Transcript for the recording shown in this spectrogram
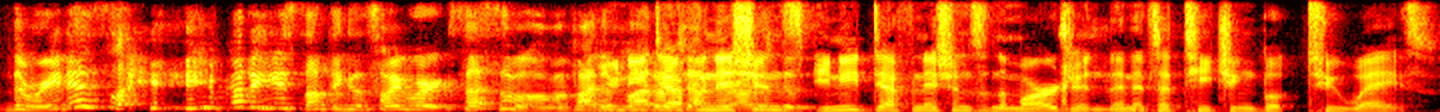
the readers. Like you've got to use something that's way more accessible. But by the You need final chapter, definitions. You need definitions in the margin. Then it's a teaching book two ways.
